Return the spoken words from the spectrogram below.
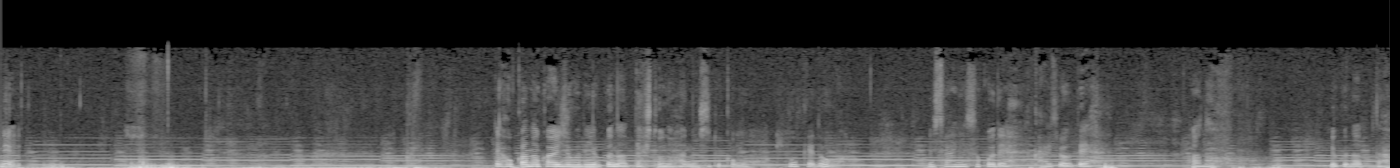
でで他の会場で良くなった人の話とかも聞くけど実際にそこで会場であの良くなった。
